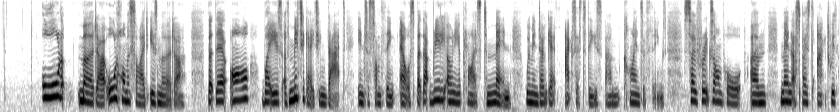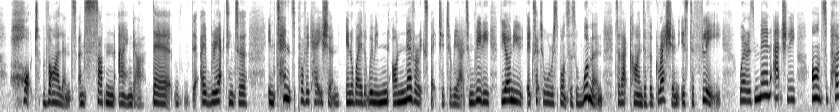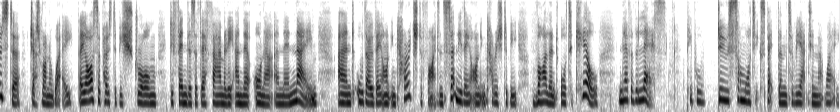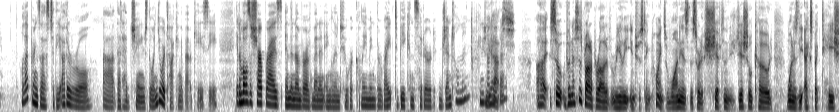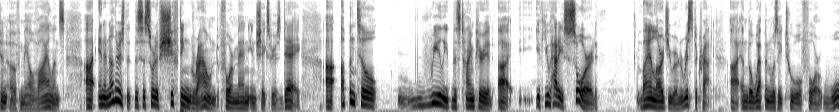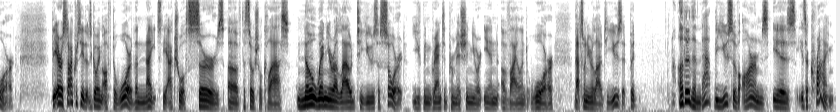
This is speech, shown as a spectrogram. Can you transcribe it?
all murder, all homicide is murder. But there are ways of mitigating that into something else, but that really only applies to men. Women don't get access to these um, kinds of things. So, for example, um, men are supposed to act with hot violence and sudden anger. They're, they're reacting to intense provocation in a way that women are never expected to react. And really, the only acceptable response as a woman to that kind of aggression is to flee whereas men actually aren't supposed to just run away. They are supposed to be strong defenders of their family and their honour and their name. And although they aren't encouraged to fight, and certainly they aren't encouraged to be violent or to kill, nevertheless, people do somewhat expect them to react in that way. Well, that brings us to the other rule uh, that had changed, the one you were talking about, Casey. It involves a sharp rise in the number of men in England who were claiming the right to be considered gentlemen. Can you talk yes. about that? Uh, so Vanessa's brought up a lot of really interesting points. One is the sort of shift in the judicial code. One is the expectation of male violence, uh, and another is that this is sort of shifting ground for men in Shakespeare's day. Uh, up until really this time period, uh, if you had a sword, by and large you were an aristocrat, uh, and the weapon was a tool for war the aristocracy that's going off to war, the knights, the actual sirs of the social class, know when you're allowed to use a sword. You've been granted permission, you're in a violent war. That's when you're allowed to use it. But other than that, the use of arms is, is a crime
